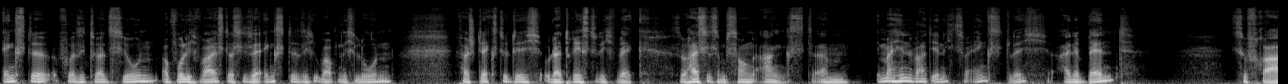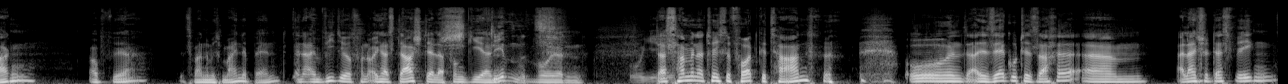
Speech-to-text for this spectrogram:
Ängste vor Situationen, obwohl ich weiß, dass diese Ängste sich überhaupt nicht lohnen. Versteckst du dich oder drehst du dich weg? So heißt es im Song Angst. Ähm, immerhin wart ihr nicht so ängstlich, eine Band zu fragen, ob wir, jetzt war nämlich meine Band, in einem Video von euch als Darsteller fungieren Stimmt. würden. Oh das haben wir natürlich sofort getan. Und eine sehr gute Sache. Ähm, allein schon deswegen,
